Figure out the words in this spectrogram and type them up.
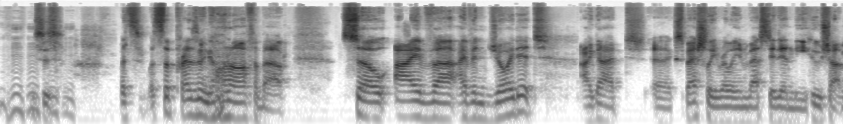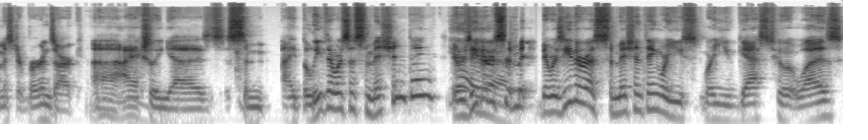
This is what's what's the president going off about? So I've uh, I've enjoyed it. I got uh, especially really invested in the Who Shot Mr. Burns arc. Uh, I actually, uh, some, I believe there was a submission thing. There was either yeah. a submi- there was either a submission thing where you where you guessed who it was,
